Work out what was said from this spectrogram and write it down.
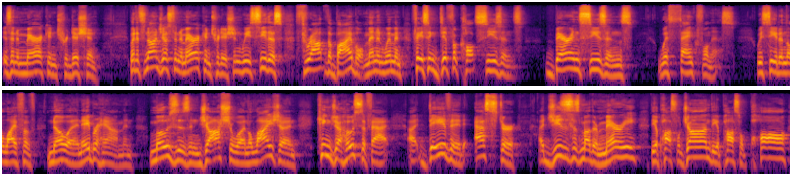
is an American tradition. But it's not just an American tradition. We see this throughout the Bible men and women facing difficult seasons, barren seasons with thankfulness. We see it in the life of Noah and Abraham and Moses and Joshua and Elijah and King Jehoshaphat, uh, David, Esther, uh, Jesus' mother Mary, the Apostle John, the Apostle Paul,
